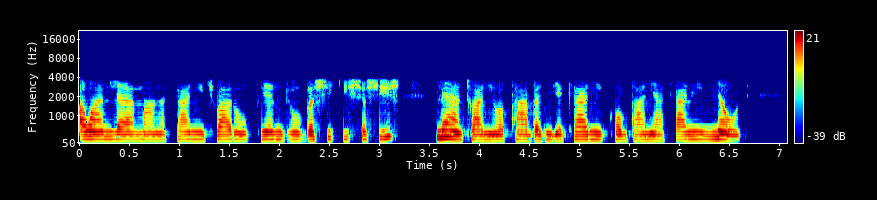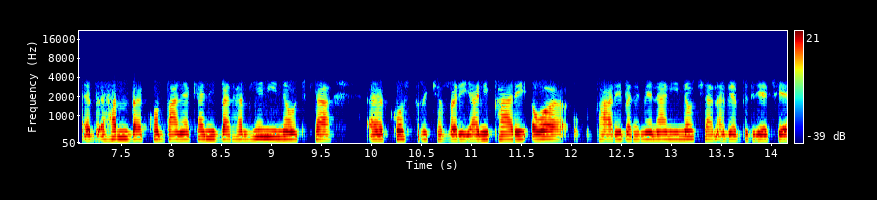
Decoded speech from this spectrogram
ئەوان لە مانگەکانی چوار و پێنج و بەشێکی شەشیش نیانتوانیوە پابندیەکانی کۆمپانیاکانی نەوت هەم بە کۆمپانیەکانی بەرهەمهێنی نەوت کە کۆست ڕیکەڤری ینی پارەی ئەوە پارەی بەرهمێنانی نەوتیان ئەبێ بدرێتێ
